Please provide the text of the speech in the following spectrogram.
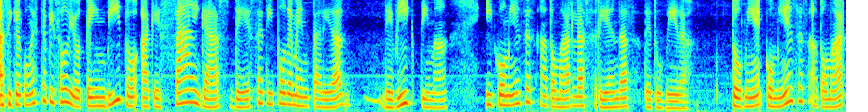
Así que con este episodio te invito a que salgas de ese tipo de mentalidad de víctima y comiences a tomar las riendas de tu vida comiences a tomar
